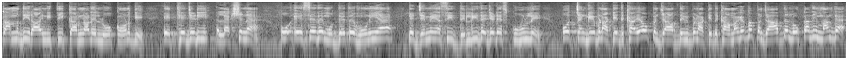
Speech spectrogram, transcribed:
ਕੰਮ ਦੀ ਰਾਜਨੀਤੀ ਕਰਨ ਵਾਲੇ ਲੋਕ ਆਉਣਗੇ। ਇੱਥੇ ਜਿਹੜੀ ਇਲੈਕਸ਼ਨ ਹੈ, ਉਹ ਇਸੇ ਦੇ ਮੁੱਦੇ ਤੇ ਹੋਣੀ ਹੈ ਕਿ ਜਿਵੇਂ ਅਸੀਂ ਦਿੱਲੀ ਦੇ ਜਿਹੜੇ ਸਕੂਲ ਨੇ, ਉਹ ਚੰਗੇ ਬਣਾ ਕੇ ਦਿਖਾਇਆ, ਉਹ ਪੰਜਾਬ ਦੇ ਵੀ ਬਣਾ ਕੇ ਦਿਖਾਵਾਂਗੇ, ਕਿਉਂਕਿ ਪੰਜਾਬ ਦੇ ਲੋਕਾਂ ਦੀ ਮੰਗ ਹੈ।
